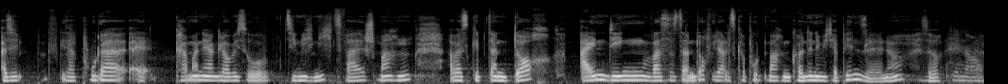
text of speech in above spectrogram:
also wie gesagt, Puder äh, kann man ja, glaube ich, so ziemlich nichts falsch machen. Aber es gibt dann doch ein Ding, was es dann doch wieder alles kaputt machen könnte, nämlich der Pinsel. Ne? Also genau,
